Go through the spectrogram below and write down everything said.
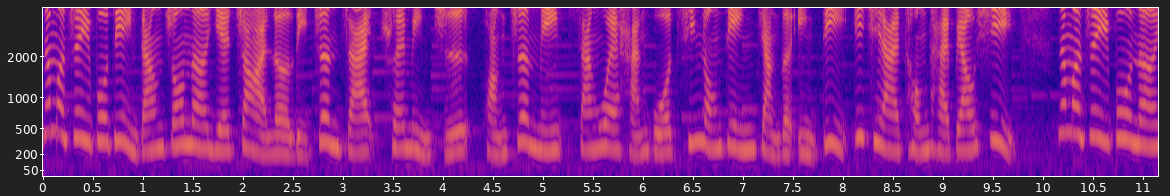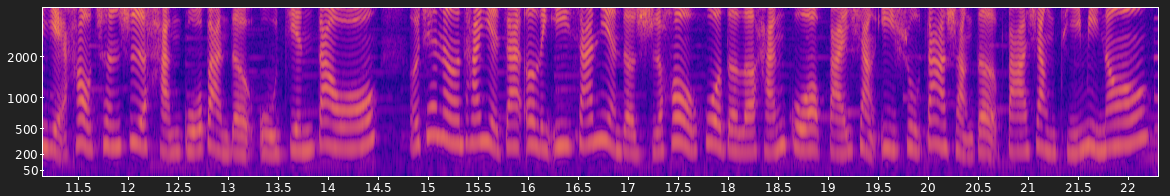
那么这一部电影当中呢，也找来了李正宰、崔敏植、黄正明三位韩国青龙电影奖的影帝一起来同台飙戏。那么这一部呢，也号称是韩国版的《无间道》哦。而且呢，他也在二零一三年的时候获得了韩国百想艺术大赏的八项提名哦。《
